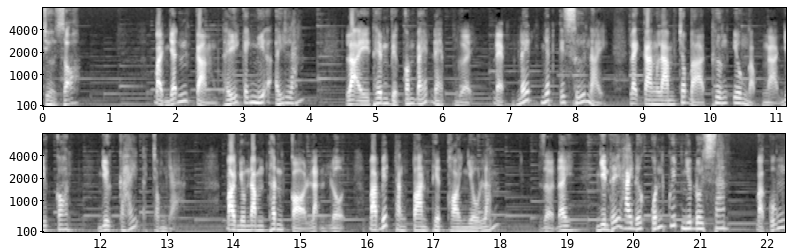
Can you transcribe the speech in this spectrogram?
chưa rõ. Bà Nhẫn cảm thấy cái nghĩa ấy lắm, lại thêm việc con bé đẹp người, đẹp nết nhất cái xứ này, lại càng làm cho bà thương yêu Ngọc Ngà như con, như cái ở trong nhà. Bao nhiêu năm thân cỏ lặn lội, bà biết thằng Toàn thiệt thòi nhiều lắm. Giờ đây, nhìn thấy hai đứa quấn quýt như đôi sam, bà cũng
